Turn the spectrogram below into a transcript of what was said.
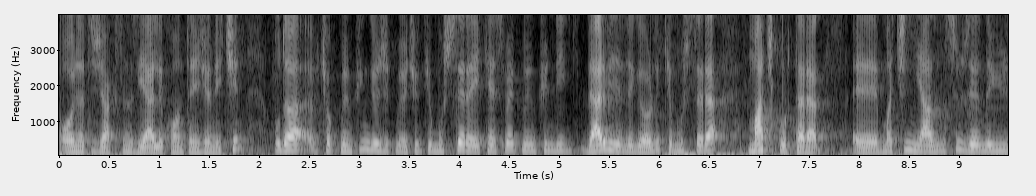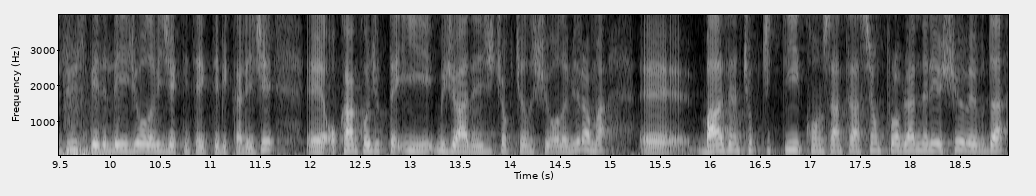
oynatacaksınız yerli kontenjanı için. Bu da çok mümkün gözükmüyor. Çünkü Mustera'yı kesmek mümkün değil. Derbide de gördük ki Mustera maç kurtaran, e, maçın yazgısı üzerinde %100 belirleyici olabilecek nitelikte bir kaleci. E, Okan Kocuk da iyi, mücadeleci, çok çalışıyor olabilir ama e, bazen çok ciddi konsantrasyon problemleri yaşıyor ve bu da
